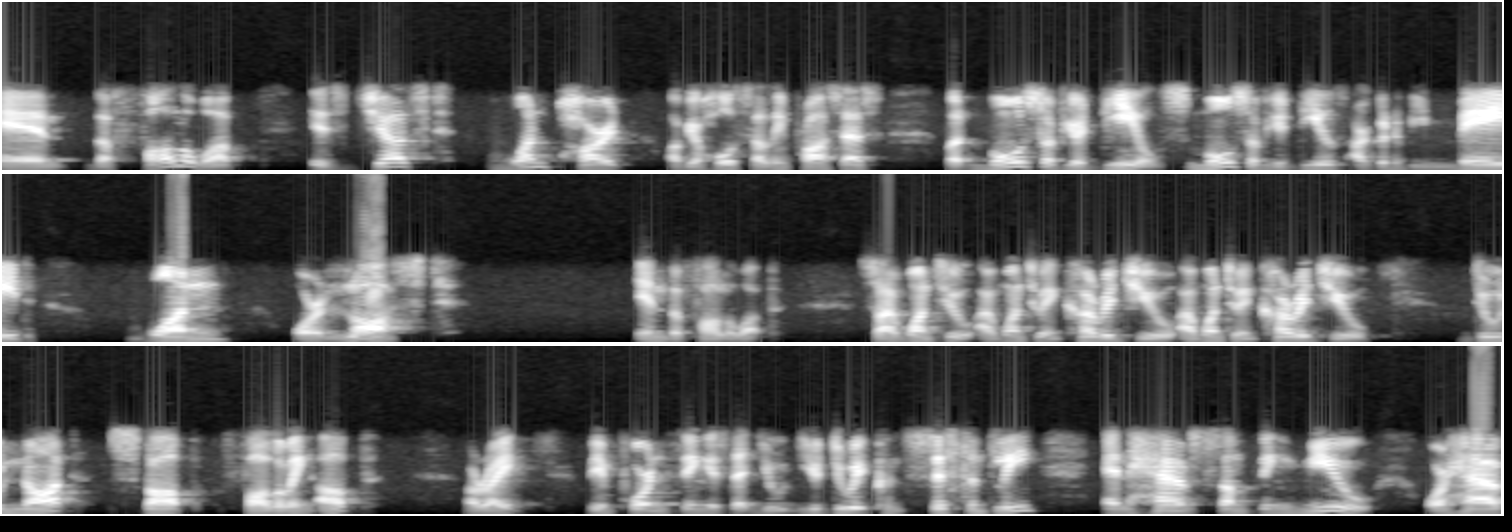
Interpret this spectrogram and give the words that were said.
And the follow up is just one part of your whole selling process, but most of your deals, most of your deals are going to be made, won, or lost in the follow up. So I want to I want to encourage you, I want to encourage you, do not stop following up. All right? The important thing is that you you do it consistently and have something new or have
